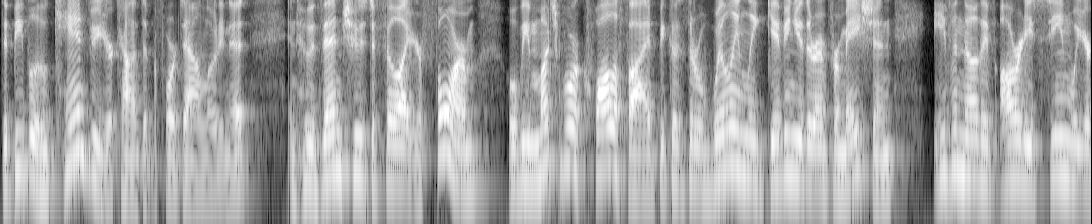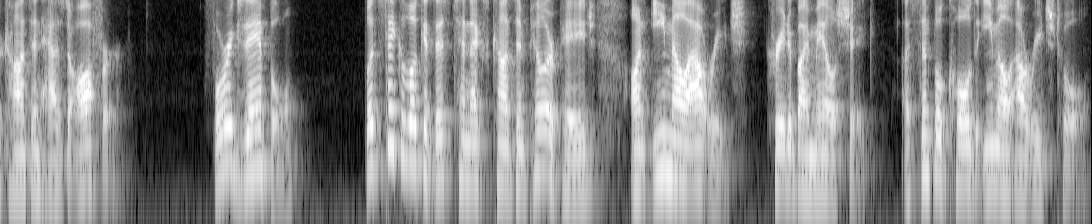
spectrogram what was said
the people who can view your content before downloading it and who then choose to fill out your form will be much more qualified because they're willingly giving you their information even though they've already seen what your content has to offer. For example, Let's take a look at this 10x content pillar page on email outreach created by Mailshake, a simple cold email outreach tool.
